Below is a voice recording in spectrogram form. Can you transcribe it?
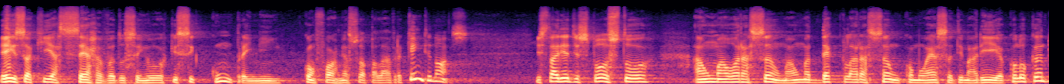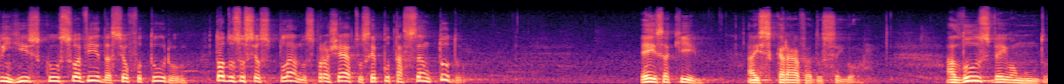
eis aqui a serva do Senhor, que se cumpra em mim conforme a sua palavra. Quem de nós estaria disposto a uma oração, a uma declaração como essa de Maria, colocando em risco sua vida, seu futuro, todos os seus planos, projetos, reputação, tudo? Eis aqui a escrava do Senhor. A luz veio ao mundo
